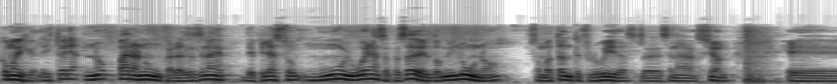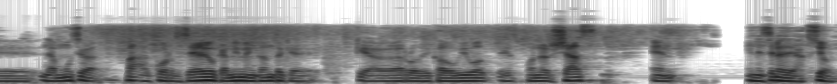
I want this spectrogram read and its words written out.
Como dije, la historia no para nunca. Las escenas de, pelea son muy buenas, a pesar del 2001, son bastante fluidas las escenas de acción. Eh, la música va acorde. Si hay algo que a mí me encanta que, que agarro de Cabo Vivo es poner jazz en, en escenas de acción.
